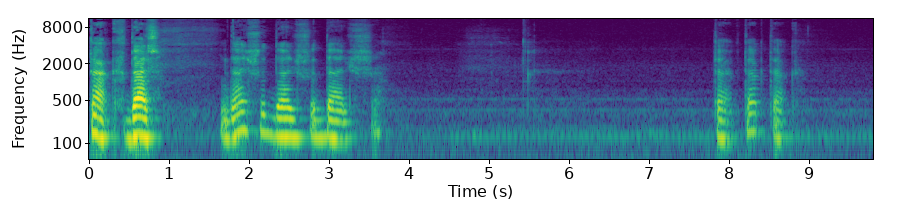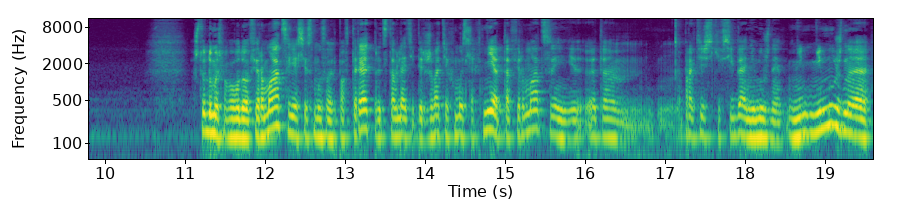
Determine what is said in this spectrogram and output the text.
Так, дальше. Дальше, дальше, дальше. Так, так, так. Что думаешь по поводу аффирмаций? Есть ли смысл их повторять, представлять и переживать их в мыслях? Нет, аффирмации это практически всегда ненужное. Не, ненужное.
